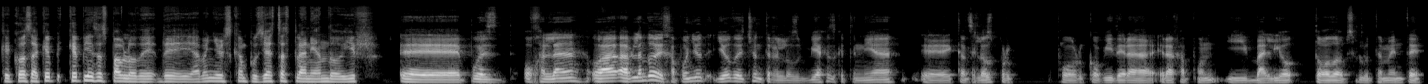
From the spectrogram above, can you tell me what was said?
¿Qué cosa? ¿Qué, piensas, Pablo, de, Avengers Campus? ¿Ya estás planeando ir? Eh, pues ojalá. hablando de Japón, yo, yo, de hecho entre los viajes que tenía eh, cancelados por, por COVID era, era Japón y valió todo absolutamente.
